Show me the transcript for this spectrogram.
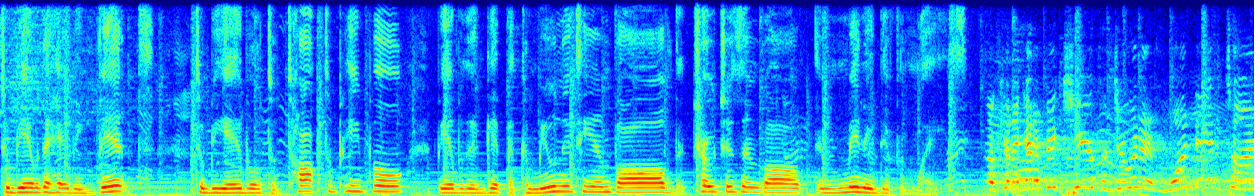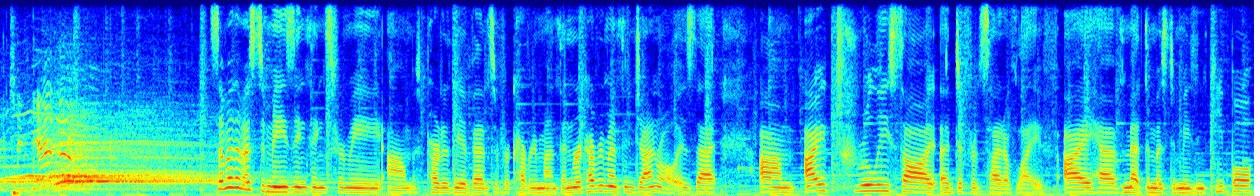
to be able to have events to be able to talk to people, be able to get the community involved, the churches involved in many different ways. So can I get a big cheer for doing it one day at a time together? Some of the most amazing things for me um, as part of the events of Recovery Month and Recovery Month in general is that um, I truly saw a different side of life. I have met the most amazing people.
